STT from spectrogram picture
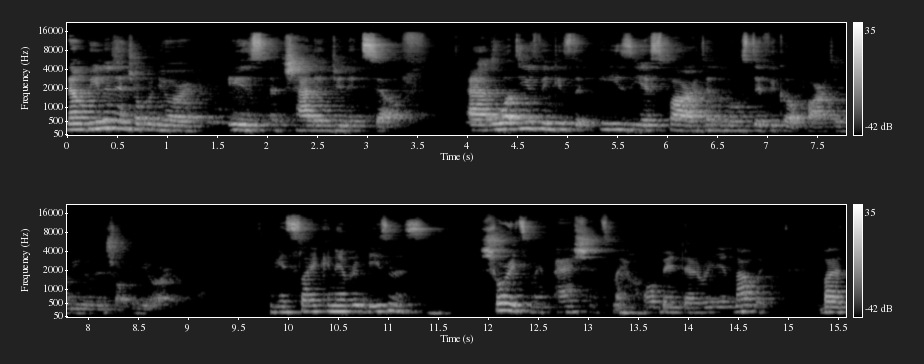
Now, being an entrepreneur is a challenge in itself. Uh, what do you think is the easiest part and the most difficult part of being an entrepreneur? It's like in every business. Sure, it's my passion, it's my hobby, and I really love it. But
